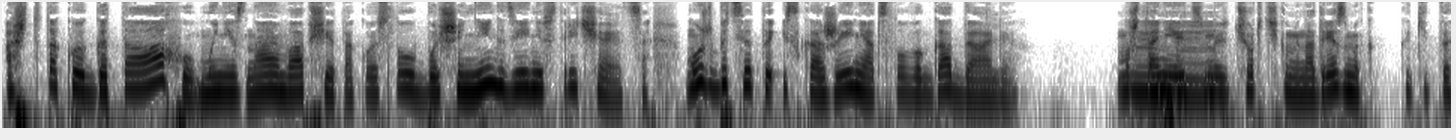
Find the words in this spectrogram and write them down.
А что такое гатааху, мы не знаем вообще. Такое слово больше нигде не встречается. Может быть, это искажение от слова гадали. Может, они Мгм. этими черточками, надрезами какие-то,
